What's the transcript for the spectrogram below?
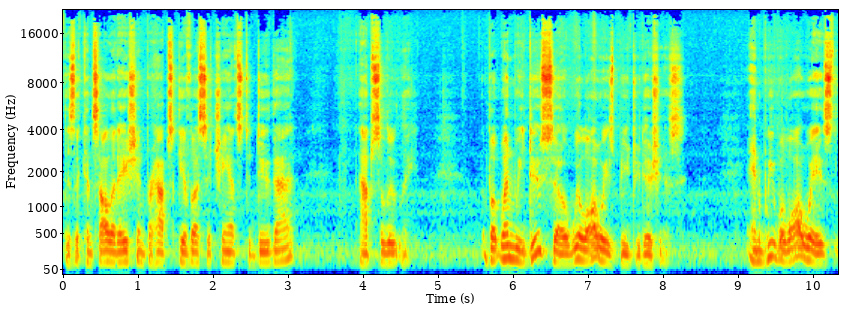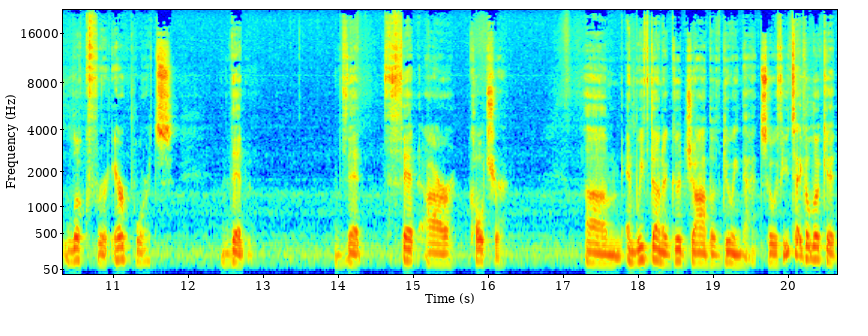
Does the consolidation perhaps give us a chance to do that? Absolutely. But when we do so, we'll always be judicious. And we will always look for airports that, that fit our culture. Um, and we've done a good job of doing that. So if you take a look at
